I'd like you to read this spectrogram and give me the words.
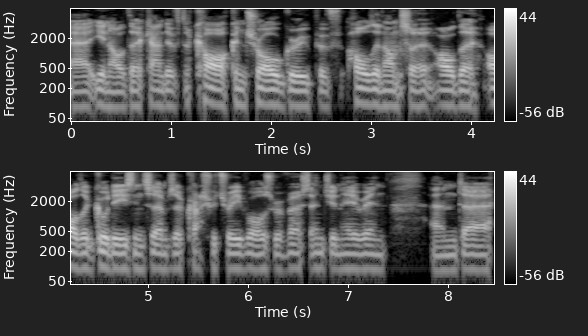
uh, you know the kind of the core control group of holding on to all the all the goodies in terms of crash retrievals, reverse engineering, and uh,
